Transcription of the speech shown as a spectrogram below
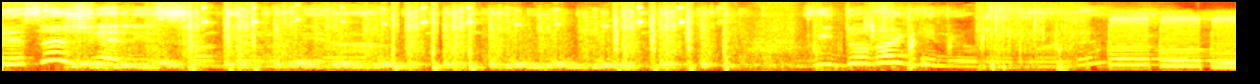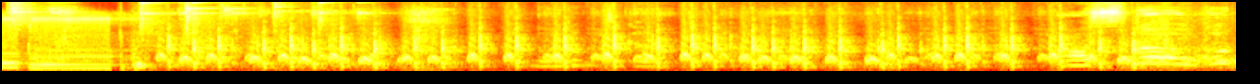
Mesaj geliyor sanıyorum ya. Videodan geliyor normalde. Burnum tıkalı. Hasta oldum.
